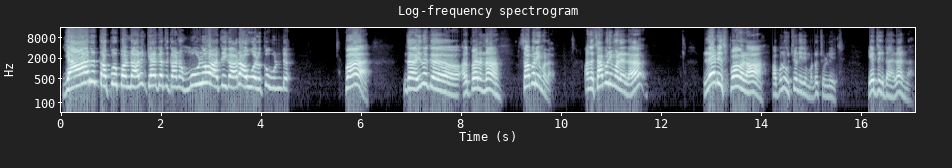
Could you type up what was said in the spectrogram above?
யாரு தப்பு பண்ணாலும் கேட்கறதுக்கான முழு அதிகாரம் அவங்களுக்கு உண்டு. இப்ப இந்த இதுக்கு அது பேர் என்ன? சபரிமலை. அந்த சபரிமலையில லேடிஸ் போகலாம் அப்படின்னு உச்ச நீதிமன்றம் சொல்லிடுச்சு. ஏத்துக்கிட்டாங்களா என்ன?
